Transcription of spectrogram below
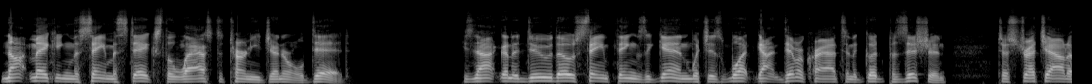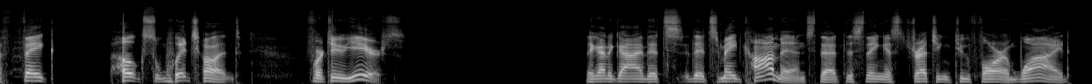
not making the same mistakes the last attorney general did. He's not going to do those same things again, which is what got Democrats in a good position to stretch out a fake hoax witch hunt for 2 years. They got a guy that's that's made comments that this thing is stretching too far and wide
